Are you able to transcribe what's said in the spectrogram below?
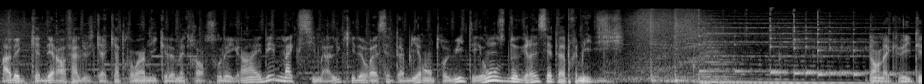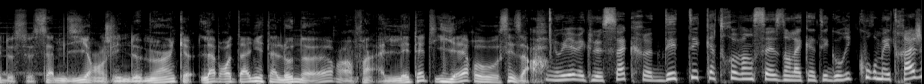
avec des rafales jusqu'à 90 km h sous les grains et des maximales qui devraient s'établir entre 8 et 11 degrés cet après-midi. Dans l'actualité de ce samedi, Angeline de Muinck, la Bretagne est à l'honneur, enfin elle l'était hier au César. Oui, avec le sacre d'été 96 dans la catégorie court-métrage,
